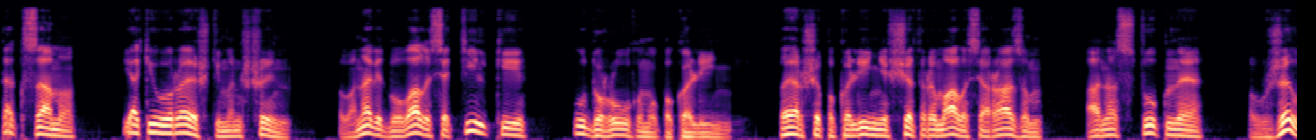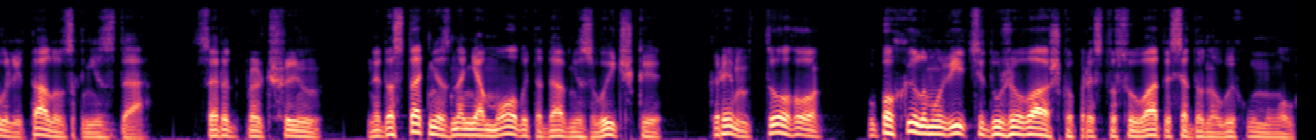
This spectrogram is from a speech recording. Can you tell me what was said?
так само, як і у решті меншин. Вона відбувалася тільки у другому поколінні. Перше покоління ще трималося разом, а наступне вже вилітало з гнізда. Серед причин недостатнє знання мови та давні звички. Крім того, у похилому віці дуже важко пристосуватися до нових умов.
